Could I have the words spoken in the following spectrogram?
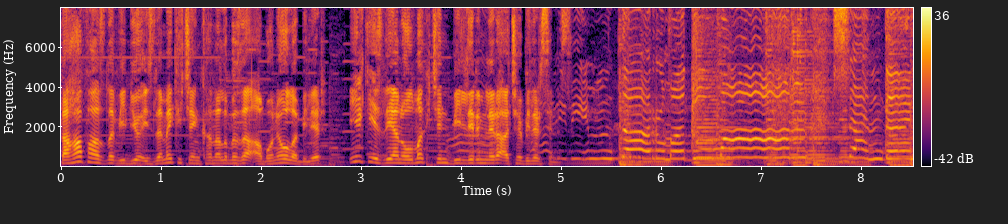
Daha fazla video izlemek için kanalımıza abone olabilir, ilk izleyen olmak için bildirimleri açabilirsiniz. Kalbim darma duman senden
